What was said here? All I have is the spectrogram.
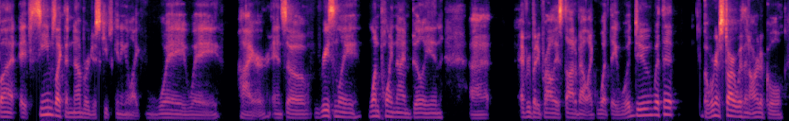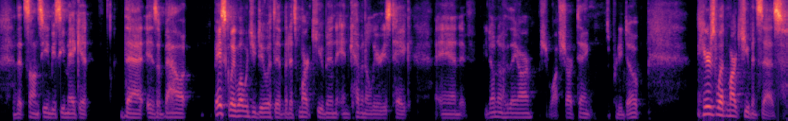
but it seems like the number just keeps getting like way, way higher. And so recently, 1.9 billion. Uh, everybody probably has thought about like what they would do with it, but we're going to start with an article that's on CNBC Make It that is about basically what would you do with it. But it's Mark Cuban and Kevin O'Leary's take. And if you don't know who they are, you should watch Shark Tank. It's pretty dope. Here's what Mark Cuban says.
